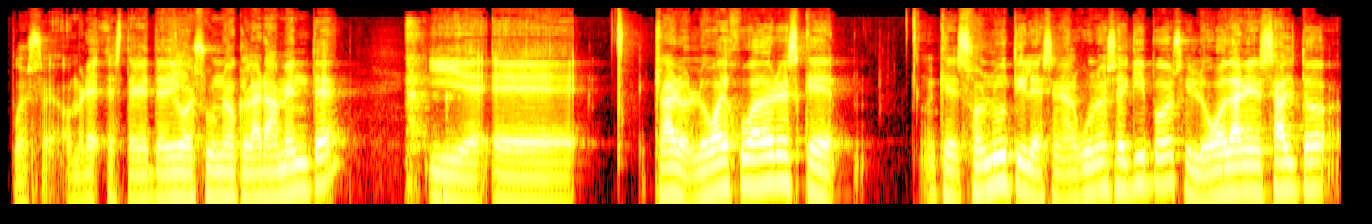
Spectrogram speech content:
Pues, eh, hombre, este que te digo es uno claramente. Y, eh, eh, claro, luego hay jugadores que, que, son útiles en algunos equipos y luego dan el salto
